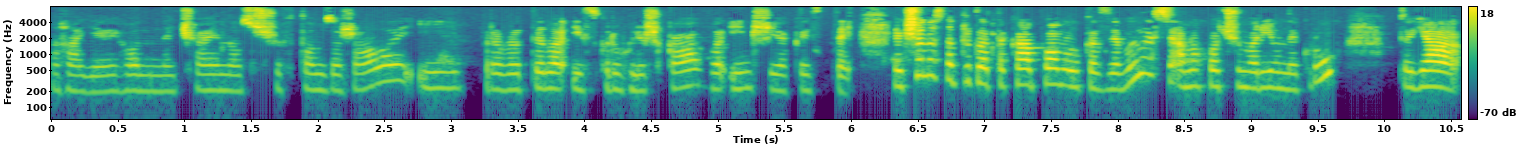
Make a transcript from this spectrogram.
Ага, я його нечайно з шрифтом зажала і превратила із кругляшка в інший якийсь цей. Якщо у нас, наприклад, така помилка з'явилася, а ми хочемо рівний круг, то я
